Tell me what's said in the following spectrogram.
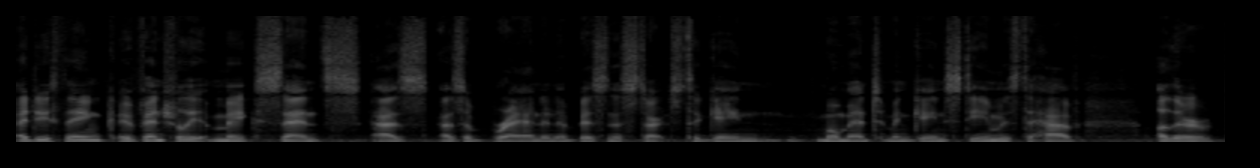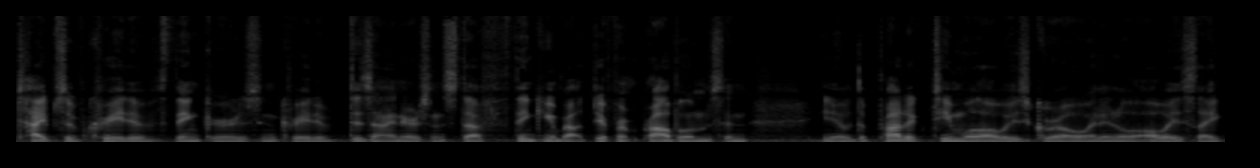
I do think eventually it makes sense as as a brand and a business starts to gain momentum and gain steam is to have other types of creative thinkers and creative designers and stuff thinking about different problems and you know the product team will always grow and it'll always like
